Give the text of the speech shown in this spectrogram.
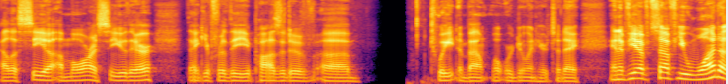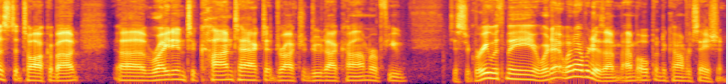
Alicia Amor, I see you there. Thank you for the positive uh, tweet about what we're doing here today. And if you have stuff you want us to talk about, uh, write into contact at drdrew.com, or if you disagree with me or whatever, whatever it is, I'm, I'm open to conversation.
